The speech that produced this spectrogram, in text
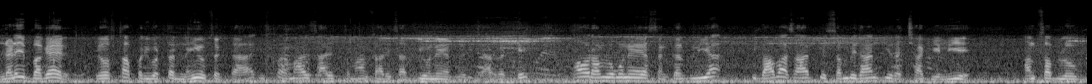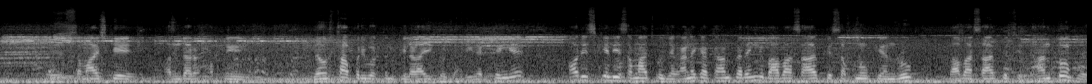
लड़े बगैर व्यवस्था परिवर्तन नहीं हो सकता है जिस पर हमारे सारे, तमाम सारे साथियों ने अपने विचार रखे और हम लोगों ने यह संकल्प लिया कि बाबा साहब के संविधान की रक्षा के लिए हम सब लोग समाज के अंदर अपनी व्यवस्था परिवर्तन की लड़ाई को जारी रखेंगे और इसके लिए समाज को जगाने का काम करेंगे। बाबा साहब के सपनों के अनुरूप बाबा साहब के सिद्धांतों को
